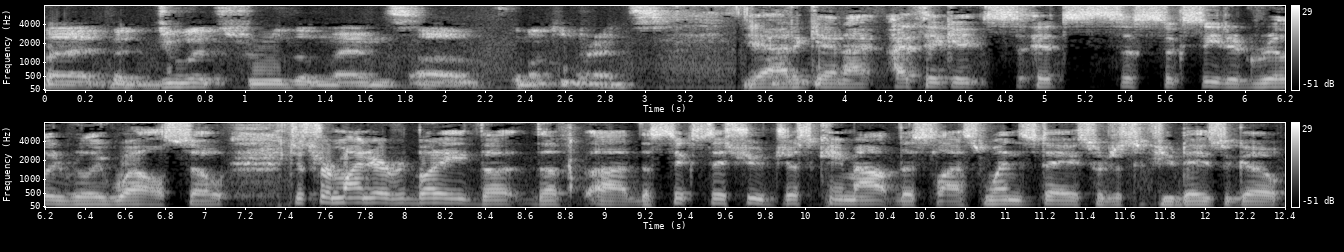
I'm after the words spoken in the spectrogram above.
but but do it through the lens of the Monkey Prince. Yeah, and again, I, I think it's it's succeeded really really well. So just a reminder, everybody, the the uh, the sixth issue just came out this last Wednesday, so just a few days ago.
